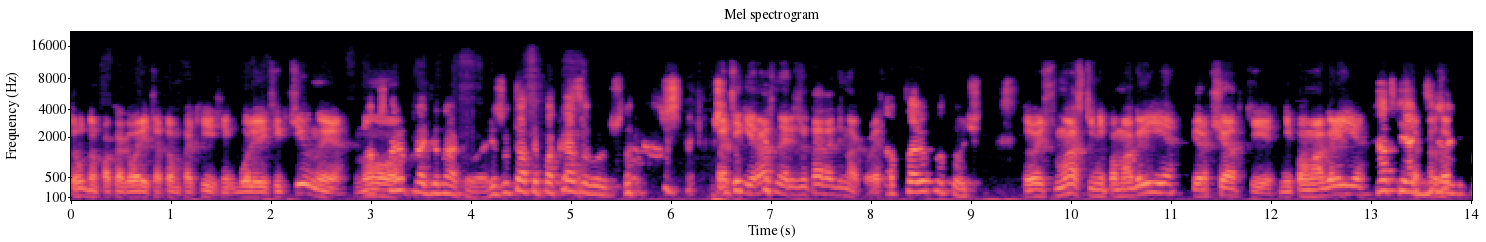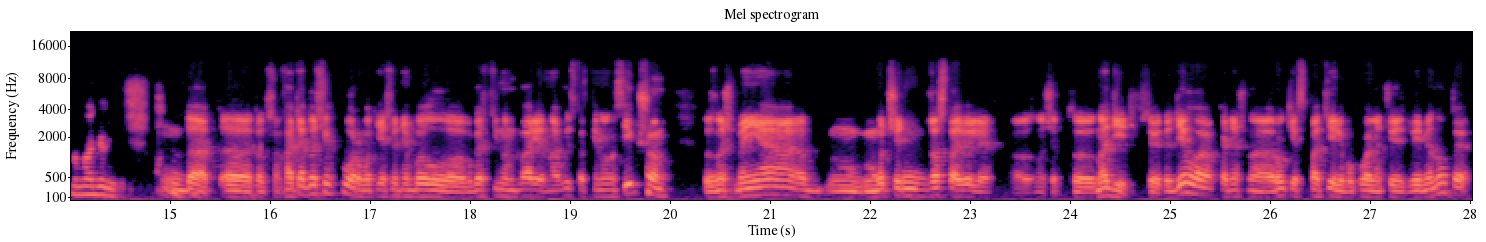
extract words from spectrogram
Трудно пока говорить о том, какие из них более эффективные, но... Абсолютно одинаково. Результаты показывают, что... Стратегии разные, а результаты одинаковые. Абсолютно точно. То есть маски не помогли, перчатки не помогли. Перчатки отдельно не помогли. Да, э, хотя до сих пор, вот я сегодня был в гостином дворе на выставке Non-Fiction, значит, меня очень заставили значит, надеть все это дело. Конечно, руки вспотели буквально через две минуты.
